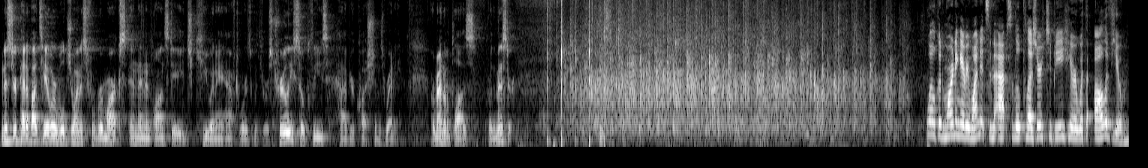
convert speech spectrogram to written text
Minister Petitpas Taylor will join us for remarks and then an onstage Q&A afterwards with yours truly, so please have your questions ready. A round of applause for the Minister. Please. Well, good morning, everyone. It's an absolute pleasure to be here with all of you.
